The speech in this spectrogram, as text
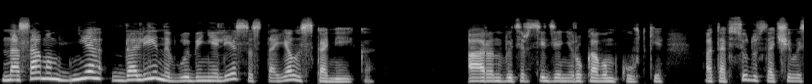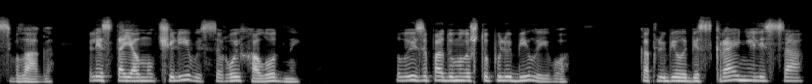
На самом дне долины в глубине леса стояла скамейка. Аарон вытер сиденье рукавом куртки, отовсюду сочилась влага. Лес стоял молчаливый, сырой, холодный. Луиза подумала, что полюбила его — как любила бескрайние леса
